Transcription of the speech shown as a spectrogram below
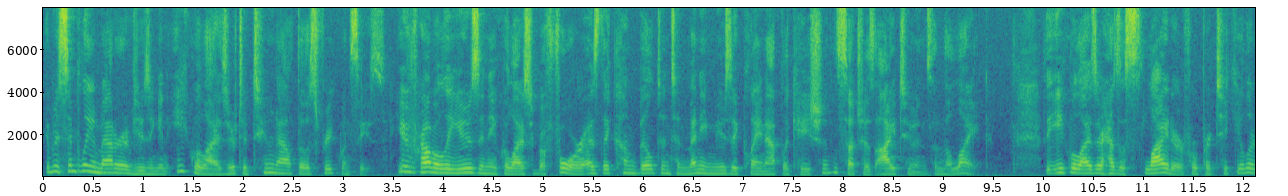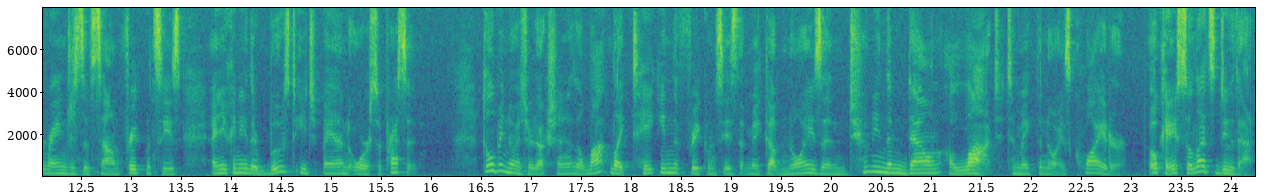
it was simply a matter of using an equalizer to tune out those frequencies. You've probably used an equalizer before as they come built into many music playing applications such as iTunes and the like. The equalizer has a slider for particular ranges of sound frequencies, and you can either boost each band or suppress it. Dolby Noise Reduction is a lot like taking the frequencies that make up noise and tuning them down a lot to make the noise quieter. Okay, so let's do that.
